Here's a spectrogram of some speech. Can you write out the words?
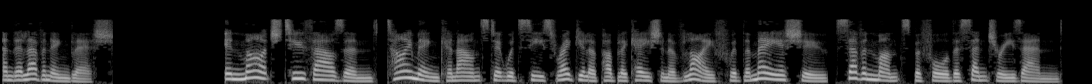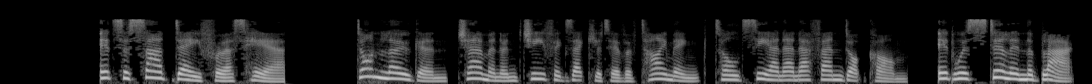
and 11 English. In March 2000, Time Inc. announced it would cease regular publication of Life with the May issue, seven months before the century's end. It's a sad day for us here. Don Logan, chairman and chief executive of Time Inc., told CNNFN.com, It was still in the black.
